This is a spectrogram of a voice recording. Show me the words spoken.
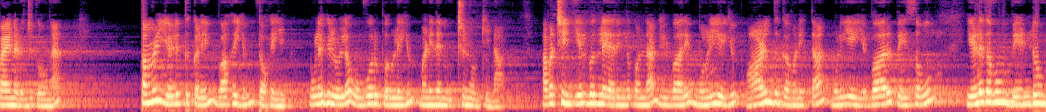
பயனடைஞ்சுக்கோங்க. தமிழ் எழுத்துக்களின் வகையும் தொகையும் உலகில் உள்ள ஒவ்வொரு பொருளையும் மனிதன் உற்று நோக்கினான். அவற்றின் இயல்புகளை அறிந்து கொண்டான் இவ்வாறே மொழியையும் ஆழ்ந்து கவனித்தான் மொழியை எவ்வாறு பேசவும் எழுதவும் வேண்டும்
